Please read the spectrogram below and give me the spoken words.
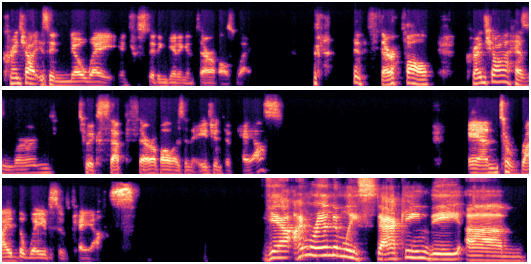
Crenshaw is in no way interested in getting in Tharivol's way. Tharivol, Crenshaw has learned to accept Tharivol as an agent of chaos and to ride the waves of chaos. Yeah, I'm randomly stacking the um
